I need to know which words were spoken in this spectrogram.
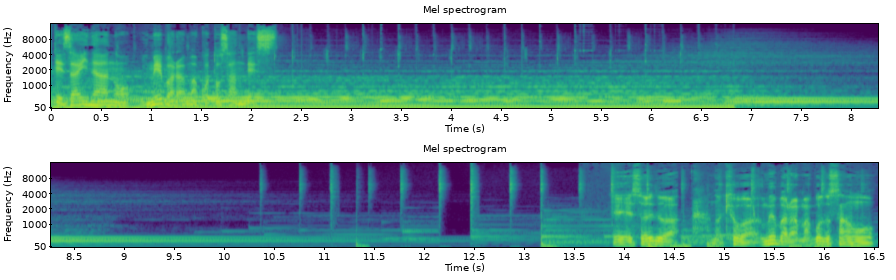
デザイナーの梅原誠さんです。えー、それではあの今日は梅原誠さんを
